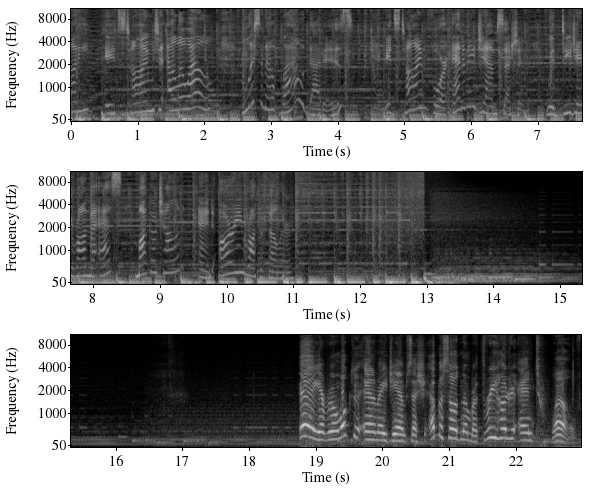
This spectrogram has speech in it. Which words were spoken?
everybody. It's time to LOL. Listen out loud, that is. It's time for Anime Jam Session with DJ Ranma S, Mako Chan, and Ari Rockefeller. Hey everyone, welcome to Anime Jam Session, episode number 312.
